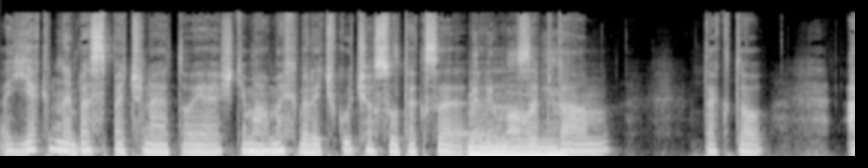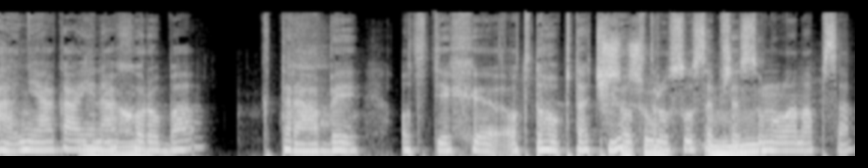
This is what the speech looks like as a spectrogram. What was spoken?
jak nebezpečné to je, ještě máme chviličku času, tak se Minimálně. zeptám. Tak to. A nějaká jiná Minimálně. choroba? Která by od, těch, od toho ptačího jsou, trusu se mm, přesunula na psa?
